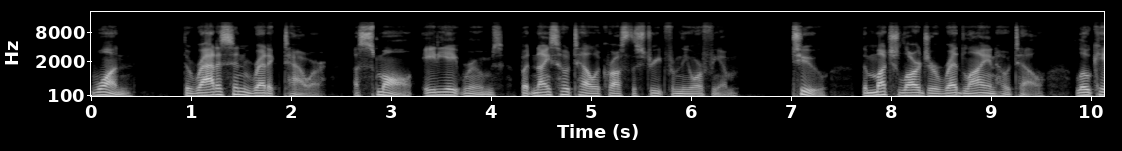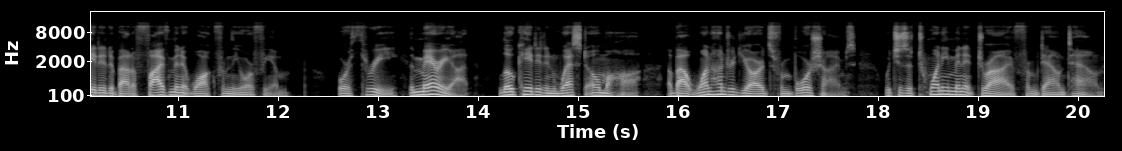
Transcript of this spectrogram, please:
1. The Radisson Redick Tower, a small, 88 rooms, but nice hotel across the street from the Orpheum. 2. The much larger Red Lion Hotel, located about a five minute walk from the Orpheum. Or 3. The Marriott, located in West Omaha, about 100 yards from Borsheims, which is a 20 minute drive from downtown.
